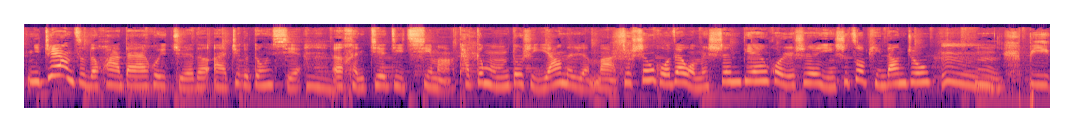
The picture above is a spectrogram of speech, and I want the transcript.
你这样子的话，大家会觉得，啊，这个东西，嗯。呃，很接地气嘛，他跟我们都是一样的人嘛，就生活在我们身边，或者是影视作品当中，嗯嗯，比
